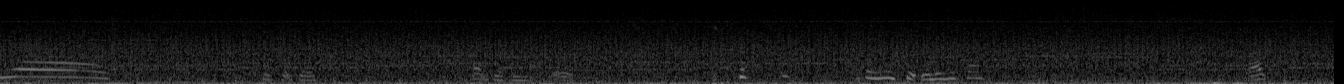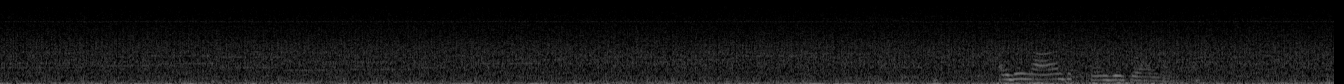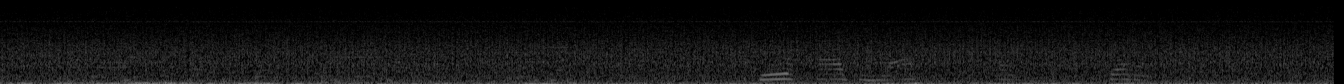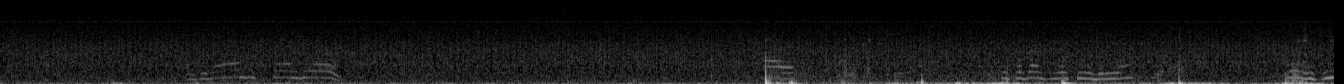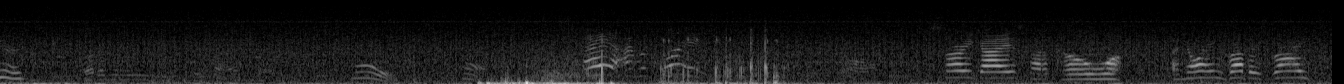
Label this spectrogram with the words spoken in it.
Yay! Okay. That. What did you do? What did you say? What? I do not grammar. You lost grammar. I do not understand you. Hi. You prevent your video? Yeah. Hey, he's here. Guys, gotta go. Annoying brothers, right?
